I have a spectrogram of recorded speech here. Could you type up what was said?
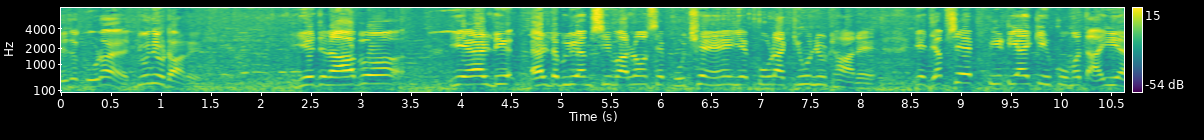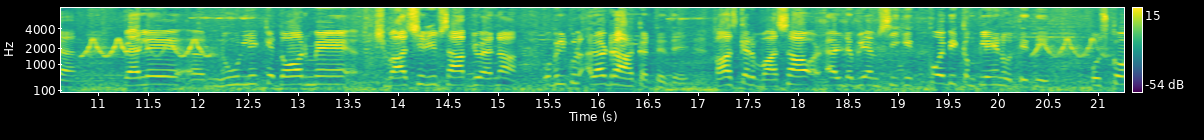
ये जो कूड़ा है क्यों नहीं उठा रहे? ये जनाब ये L D L W M C वालों से पूछें ये कूड़ा क्यों नहीं उठा रहे? ये जब से पीटीआई की हुकूमत आई है पहले नून लीग के दौर में शबाज शरीफ साहब जो है ना वो बिल्कुल अलर्ट रहा करते थे। खासकर वासा और एल डब्ल्यू एम सी की कोई भी कंप्लेन होती थी उसको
